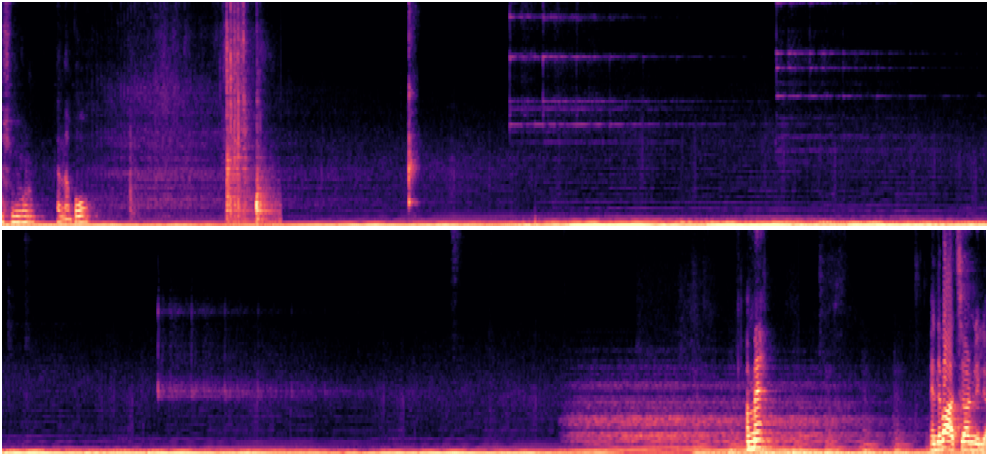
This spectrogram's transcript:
വാഷ്റൂമിൽ പോകണം എന്നാ പോ അമ്മേ എന്റെ വാച്ച് കാണില്ല.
